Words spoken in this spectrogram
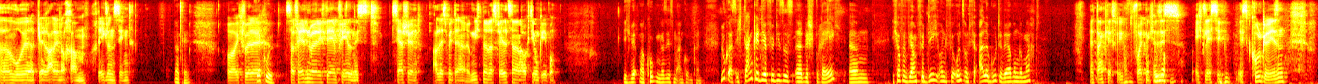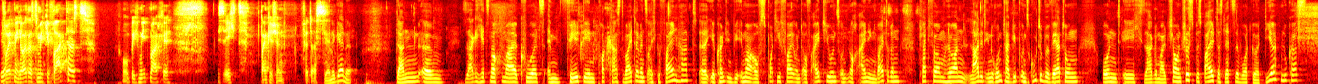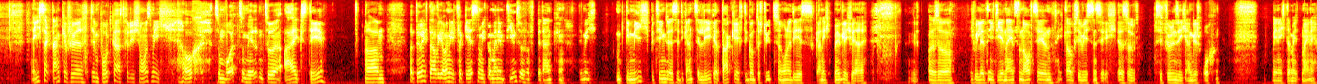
wo wir gerade noch am Regeln sind. Okay. Aber ich würde, cool. Saalfelden würde ich dir empfehlen, ist sehr schön. Alles mit der, nicht nur das Feld, sondern auch die Umgebung. Ich werde mal gucken, dass ich es mir angucken kann. Lukas, ich danke dir für dieses äh, Gespräch. Ähm, ich hoffe, wir haben für dich und für uns und für alle gute Werbung gemacht. Ja, danke, also, freut mich. Es ist echt lässig, ist cool gewesen. Ja. Freut mich auch, dass du mich gefragt hast, ob ich mitmache. Ist echt, Dankeschön für das. Gerne, gerne. Dann ähm, sage ich jetzt noch mal kurz, empfehlt den Podcast weiter, wenn es euch gefallen hat. Äh, ihr könnt ihn wie immer auf Spotify und auf iTunes und noch einigen weiteren Plattformen hören. Ladet ihn runter, gibt uns gute Bewertungen und ich sage mal ciao und tschüss, bis bald. Das letzte Wort gehört dir, Lukas. Ich sage danke für den Podcast, für die Chance, mich auch zum Wort zu melden zur AXT. Ähm, natürlich darf ich auch nicht vergessen, mich bei meinem Team zu bedanken, die mich die mich bzw. die ganze Liga tagkräftig unterstützen, ohne die es gar nicht möglich wäre. Also ich will jetzt nicht jeden Einzelnen aufzählen. Ich glaube, sie wissen sich, also sie fühlen sich angesprochen, wen ich damit meine.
